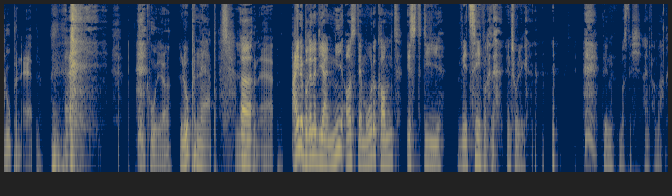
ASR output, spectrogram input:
Lupen-App. Cool, ja? Lupen-App. Lupen-App. Eine Brille, die ja nie aus der Mode kommt, ist die WC-Brille. Entschuldige. Den musste ich einfach machen.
